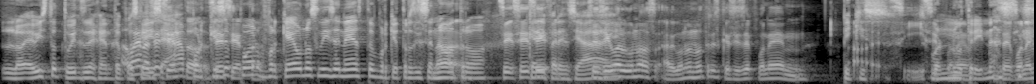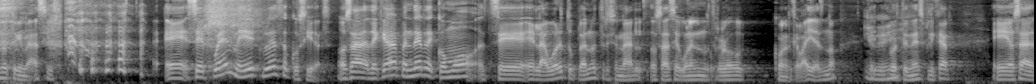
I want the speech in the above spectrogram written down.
Lo he visto tweets de gente pues, Ah, bueno, que dice, ah, ¿por qué, sí se ¿por qué unos dicen esto? ¿Por qué otros dicen No, otro? Sí, sí, ¿Qué sí. diferencia Sí, hay? sigo algunos, algunos nutris que sí se ponen... Piquis. Ah, sí, Se ponen nutrinazis. Se ponen nutrinazis. Eh, se pueden medir crudas o cocidas. O sea, ¿de qué va a depender? De cómo se elabore tu plan nutricional. O sea, según el nutriólogo con el que vayas, ¿no? Eh. Lo tenés que explicar. Eh, o sea,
